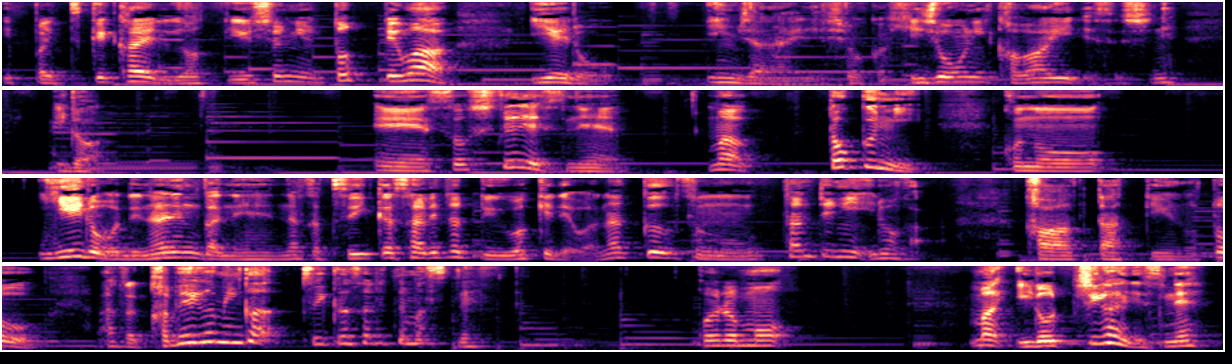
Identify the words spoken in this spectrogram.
いっぱい付け替えるよっていう人にとってはイエローいいんじゃないでしょうか。非常に可愛いですしね色、えー、そしてですねまあ特にこのイエローで何かねなんか追加されたというわけではなくその単純に色が変わったっていうのとあと壁紙が追加されてますねこれもまあ色違いですね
